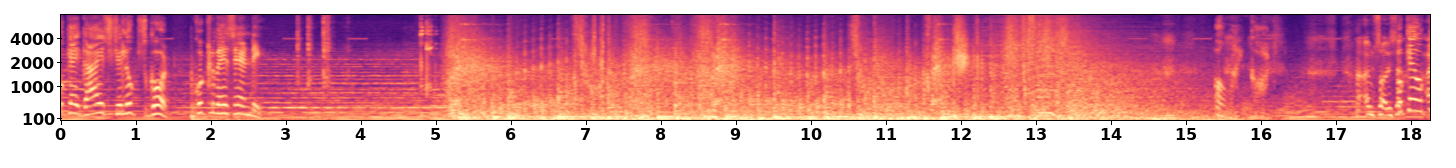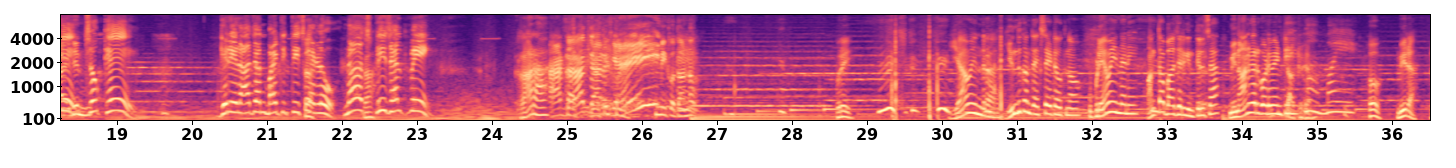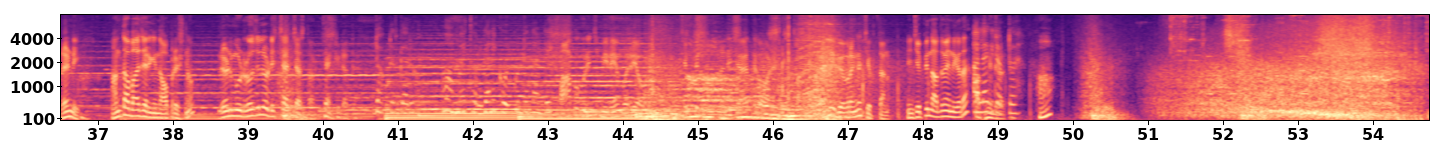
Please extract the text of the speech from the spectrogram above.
Okay guys she looks good కుట్లు వేసేయండి. ఓ my God I'm sorry sir okay okay it's okay Giri Rajan బయటికి తీసుకెళ్ళు. Nurse. Please help me రారా? మీకు దండం. ఒరేయ్ ఏమైందిరా? ఎందుకంత ఎక్సైట్ అవుతున్నావు? ఇప్పుడు ఏమైందని? అంతా బాగా జరిగింది తెలుసా? మీ నాన్నగారు గొడవ ఏంటి? అమ్మాయి. ఓ మీరా? రండి. అంతా బాగా జరిగింది ఆపరేషన్. రెండు మూడు రోజుల్లో డిశ్చార్జ్ చేస్తారు. డాక్టర్ గారు. మా అమ్మాయి త్వరగానే కోలుకుంటుందండి. పాప గురించి మీరేం వరి చెప్పిన మాటలని జాగ్రత్తగా వాడండి. అన్ని వివరంగా చెప్తాను. నేను చెప్పింది అర్థమైంది కదా? అలాగే డాక్టర్. ఆ?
